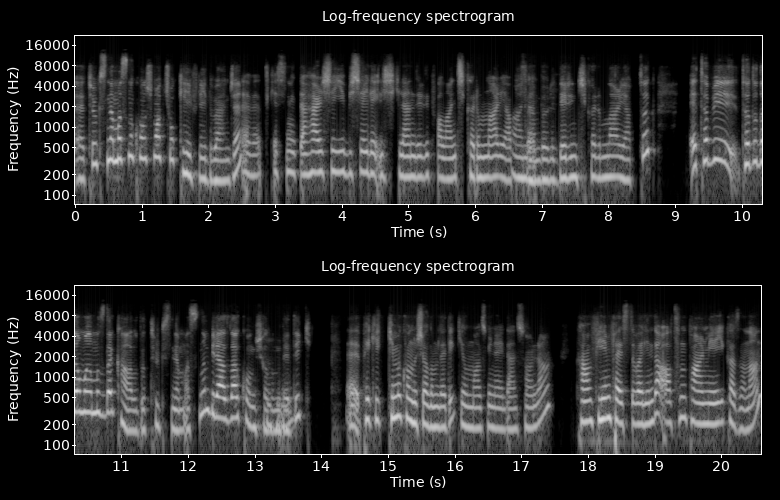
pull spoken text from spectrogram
E, Türk sinemasını konuşmak çok keyifliydi bence. Evet, kesinlikle her şeyi bir şeyle ilişkilendirdik falan, çıkarımlar yaptık. Aynen böyle derin çıkarımlar yaptık. E tabii tadı damağımızda kaldı Türk sinemasının. Biraz daha konuşalım Hı hı. dedik. Ee, peki kimi konuşalım dedik Yılmaz Güney'den sonra? Cannes Film Festivali'nde Altın Palmiye'yi kazanan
